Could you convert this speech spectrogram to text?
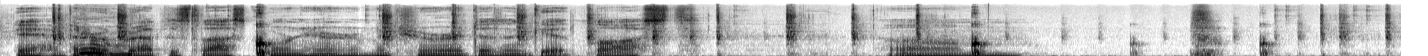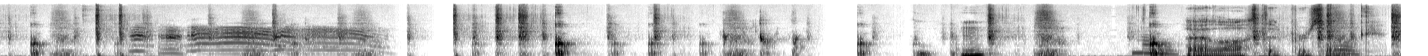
okay, I better grab this last corn here. Make sure it doesn't get lost. Um. Hmm? I lost it for a sec.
